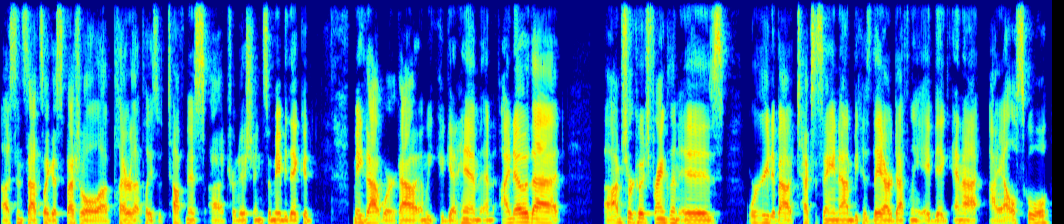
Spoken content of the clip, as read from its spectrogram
uh, since that's like a special uh, player that plays with toughness uh, tradition. So maybe they could make that work out and we could get him. And I know that I'm sure Coach Franklin is worried about Texas A&M because they are definitely a big NIL school.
